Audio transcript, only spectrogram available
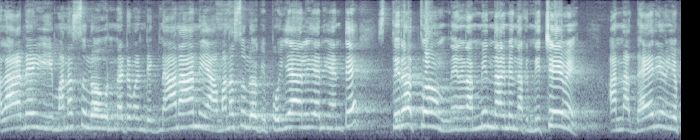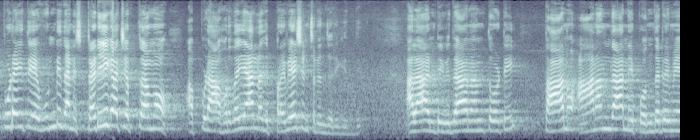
అలానే ఈ మనస్సులో ఉన్నటువంటి జ్ఞానాన్ని ఆ మనస్సులోకి పొయ్యాలి అని అంటే స్థిరత్వం. నేను నమ్మిన దాని మీద నాకు నిశ్చయమే అన్న ధైర్యం ఎప్పుడైతే ఉండి దాన్ని స్టడీగా చెప్తామో అప్పుడు ఆ హృదయాల్లో అది ప్రవేశించడం జరిగింది. అలాంటి విధానంతో తాను ఆనందాన్ని పొందడమే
